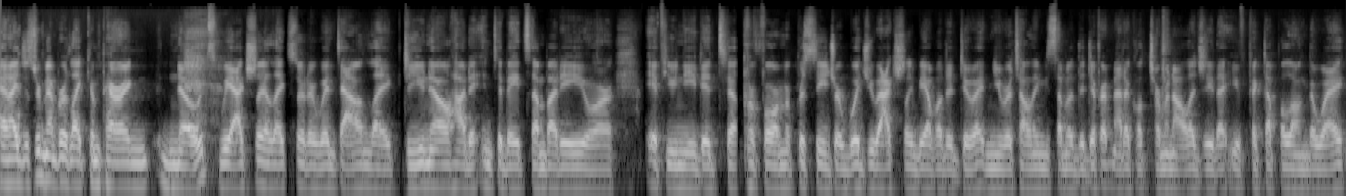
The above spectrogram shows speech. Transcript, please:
and I just remember like comparing notes. We actually like sort of went down like, do you know how to intubate somebody? Or if you needed to perform a procedure, would you actually be able to do it? And you were telling me some of the different medical terminology that you've picked up along the way.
